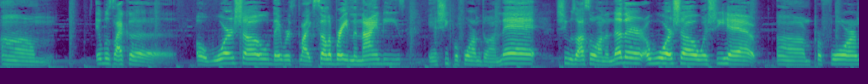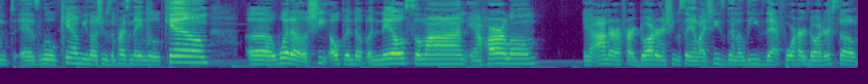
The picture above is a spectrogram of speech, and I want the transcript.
Um, it was like a a war show. They were like celebrating the '90s and she performed on that. She was also on another award show when she had um, performed as Lil Kim. You know, she was impersonating Lil Kim. Uh, what else? She opened up a nail salon in Harlem in honor of her daughter, and she was saying like she's gonna leave that for her daughter. So,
